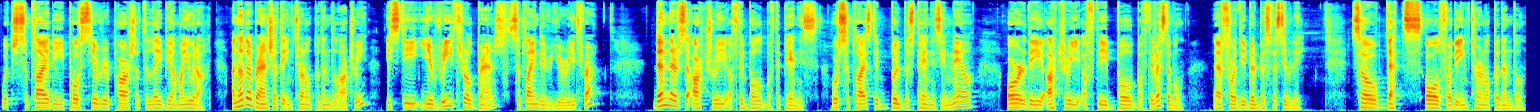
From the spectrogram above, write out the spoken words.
which supply the posterior parts of the labia majora. Another branch of the internal pudendal artery is the urethral branch supplying the urethra. Then there's the artery of the bulb of the penis, which supplies the bulbus penis in male, or the artery of the bulb of the vestibule uh, for the bulbus vestibuli. So that's all for the internal pudendal.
